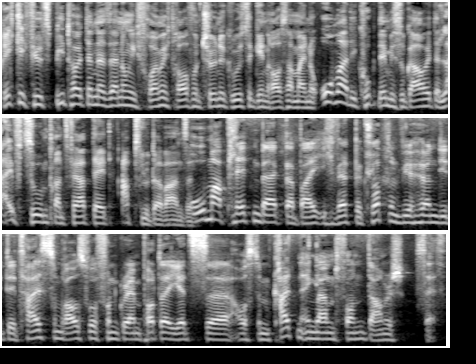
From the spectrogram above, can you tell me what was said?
richtig viel Speed heute in der Sendung. Ich freue mich drauf und schöne Grüße gehen raus an meine Oma, die guckt nämlich sogar heute live zu im Transfer-Update. Absoluter Wahnsinn. Oma Plettenberg dabei, ich werde bekloppt und wir hören die Details zum Rauswurf von Graham Potter jetzt äh, aus dem kalten England von Darmish Seth.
